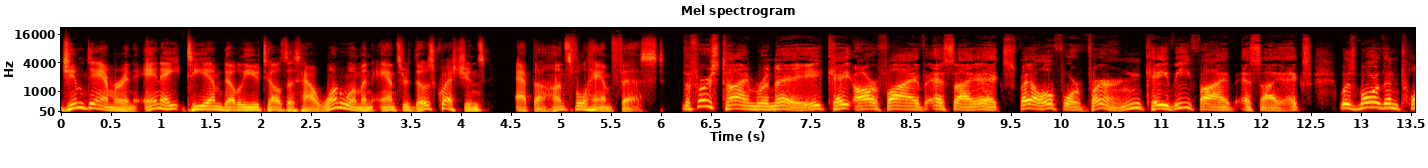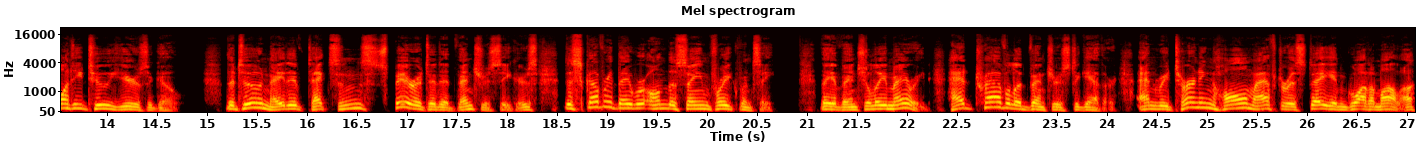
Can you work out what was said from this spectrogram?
Jim Damron, N8TMW, tells us how one woman answered those questions at the Huntsville Hamfest. The first time Renee, KR5SIX, fell for Vern, KV5SIX, was more than 22 years ago. The two native Texans, spirited adventure seekers, discovered they were on the same frequency. They eventually married, had travel adventures together, and returning home after a stay in Guatemala,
